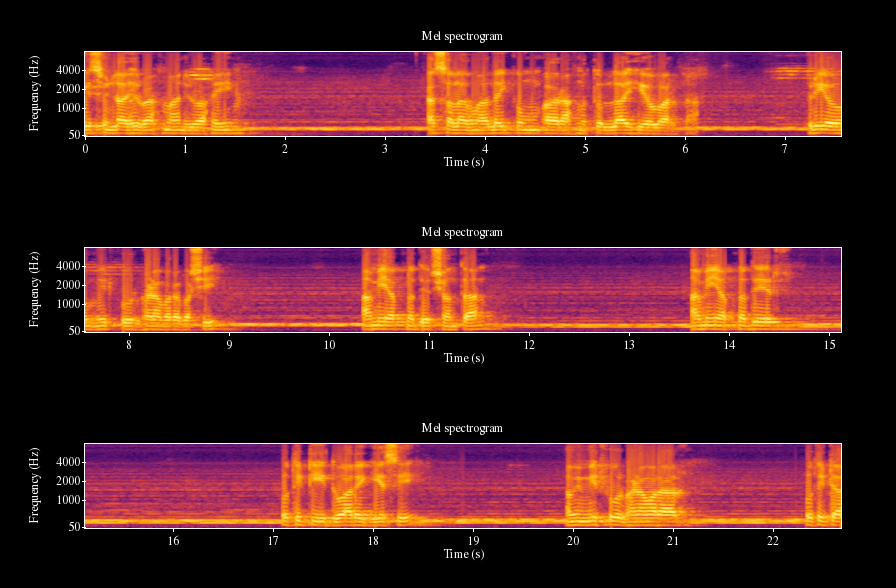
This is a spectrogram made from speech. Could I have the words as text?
বিসমুল্লাহ রহমান রহিম আসসালামু আলাইকুম আ রহমতুল্লাহ প্রিয় মিরপুর ভেড়ামারাবাসী, আমি আপনাদের সন্তান। আমি আপনাদের প্রতিটি দুয়ারে গিয়েছি। আমি মিরপুর ভেড়ামারার প্রতিটা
